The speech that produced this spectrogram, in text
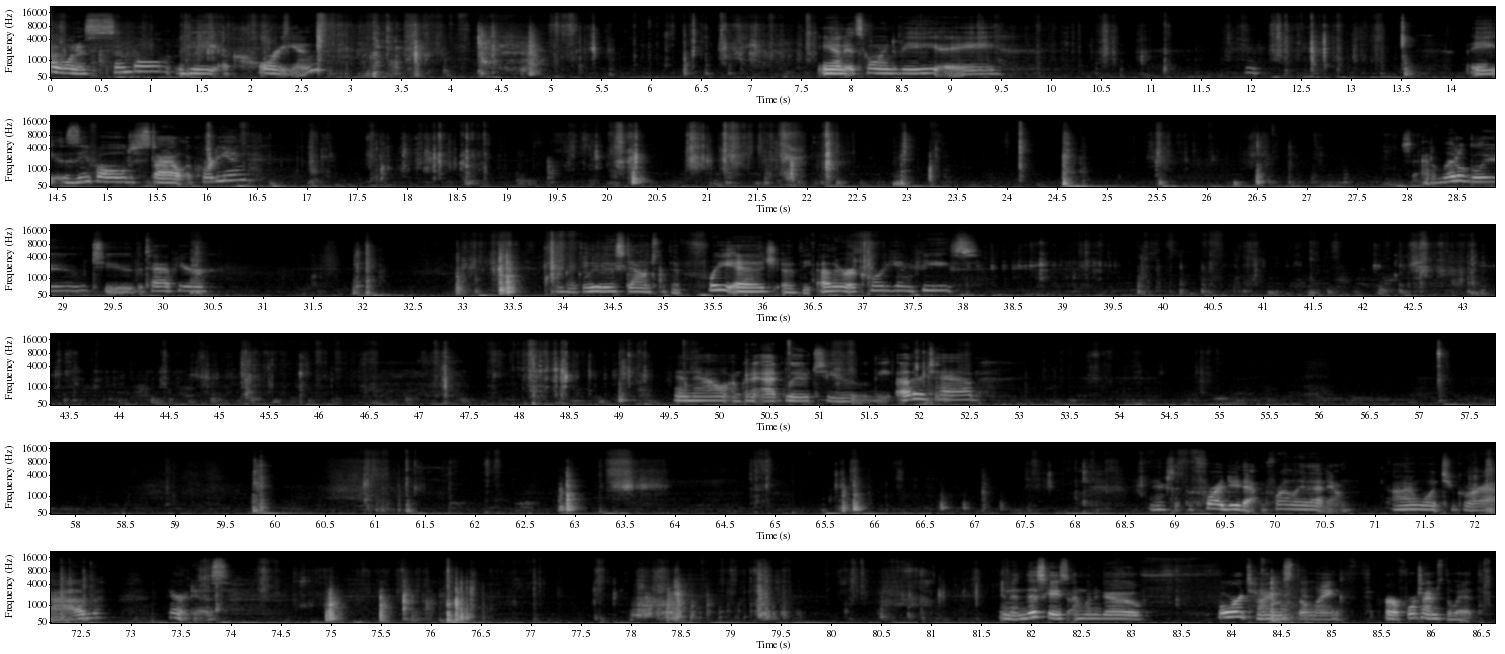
Now we want to assemble the accordion. And it's going to be a a Z-fold style accordion. Add a little glue to the tab here. I'm going to glue this down to the free edge of the other accordion piece. And now I'm going to add glue to the other tab. Actually, before I do that, before I lay that down, I want to grab, there it is. And in this case, I'm going to go four times the length, or four times the width.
